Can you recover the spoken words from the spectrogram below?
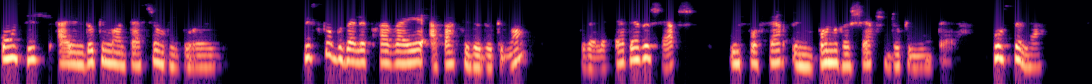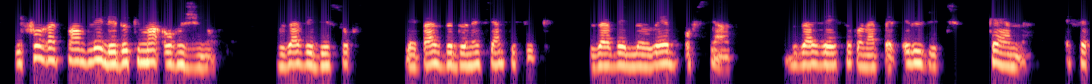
consiste à une documentation rigoureuse. Puisque vous allez travailler à partir de documents, vous allez faire des recherches, il faut faire une bonne recherche documentaire. Pour cela, il faut rassembler les documents originaux. Vous avez des sources, les bases de données scientifiques, vous avez le Web of Science, vous avez ce qu'on appelle Erudit, CAN, etc.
